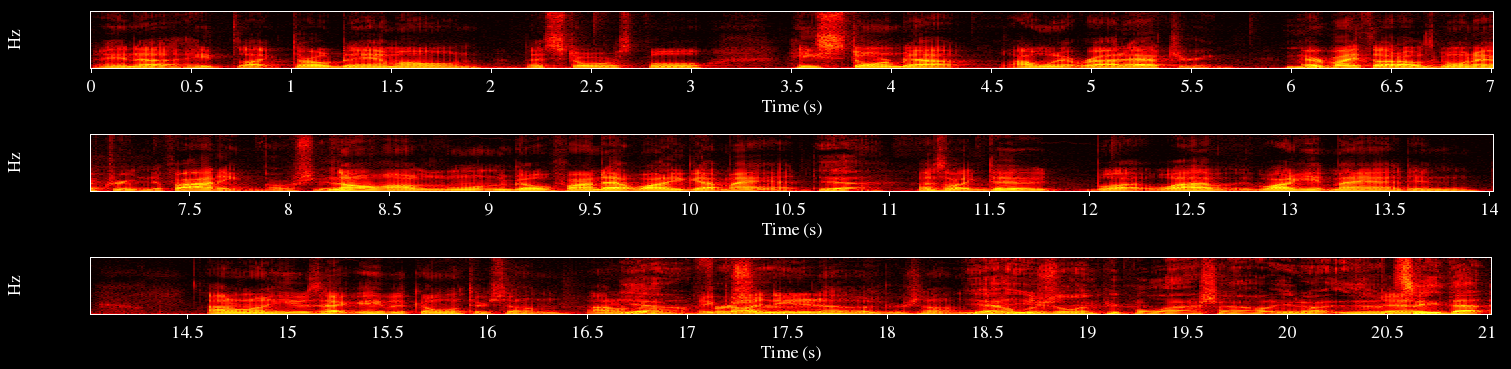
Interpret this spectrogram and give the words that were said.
and uh, he like throwed the ammo, and that store was full. He stormed out. I went right after him. Everybody thought I was going after him to fight him. Mm-hmm. Oh, shit. No, I was wanting to go find out why he got mad. yeah, I was like, dude, why, why, why get mad? And I don't know. He was he was going through something. I don't Yeah, know. He probably sure. needed a hug or something. you yeah. know, but- usually when people lash out, you know, Yeah. see that.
